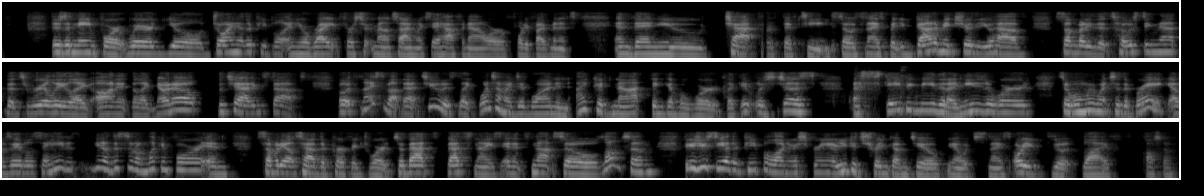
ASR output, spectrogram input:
there's a name for it where you'll join other people and you'll write for a certain amount of time, like say half an hour or 45 minutes, and then you chat for 15. So it's nice, but you've got to make sure that you have somebody that's hosting that that's really like on it. They're like, no, no, the chatting stops. But what's nice about that too is like one time I did one and I could not think of a word. Like it was just escaping me that I needed a word. So when we went to the break, I was able to say, "Hey, you know, this is what I'm looking for," and somebody else had the perfect word. So that's that's nice, and it's not so lonesome because you see other people on your screen, or you could shrink them too, you know, which is nice, or you do it live also.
